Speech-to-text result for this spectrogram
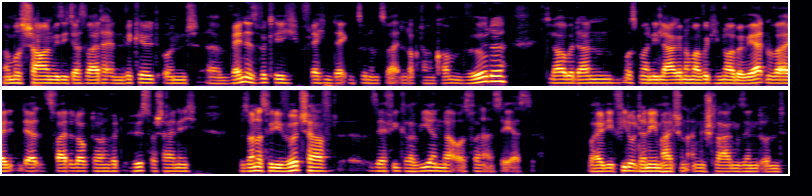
Man muss schauen, wie sich das weiterentwickelt. Und äh, wenn es wirklich flächendeckend zu einem zweiten Lockdown kommen würde, ich glaube, dann muss man die Lage nochmal wirklich neu bewerten, weil der zweite Lockdown wird höchstwahrscheinlich, besonders für die Wirtschaft, äh, sehr viel gravierender ausfallen als der erste. Weil die viele Unternehmen halt schon angeschlagen sind und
